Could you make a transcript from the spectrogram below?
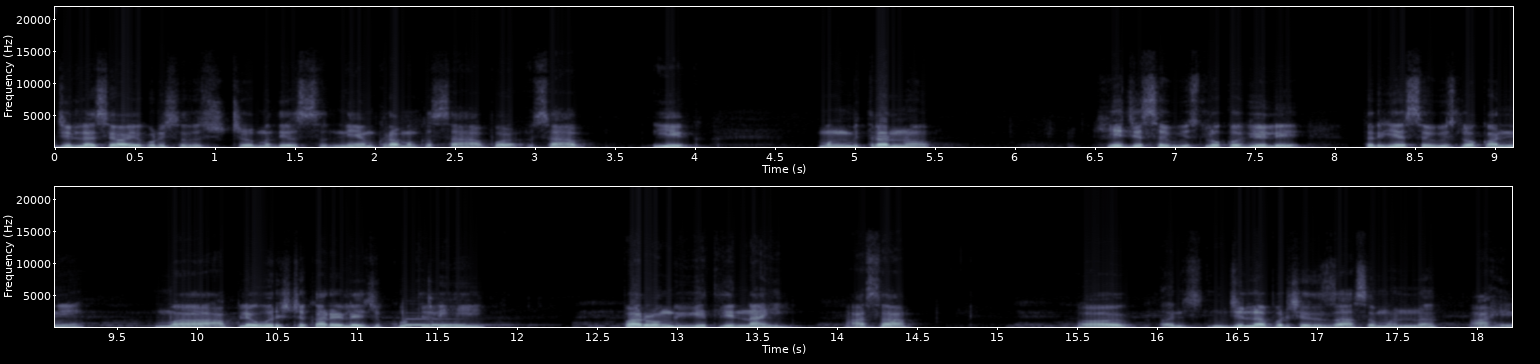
जिल्हा सेवा एकोणीसशे सदुसष्टमधील स- नियम क्रमांक सहा प सहा एक. मग मित्रांनो हे जे सव्वीस लोक गेले तर हे सव्वीस लोकांनी म आपल्या वरिष्ठ कार्यालयाची कुठलीही परवानगी घेतली नाही असा जिल्हा परिषदेचं असं म्हणणं आहे.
